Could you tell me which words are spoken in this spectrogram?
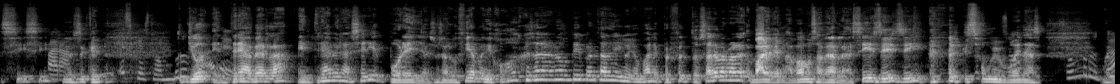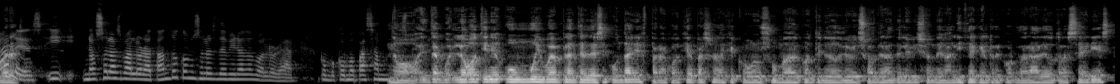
sí, no sé qué. Yo entré a verla, entré a ver la serie por ellas. O sea, Lucía me dijo, oh, es que sale Aaron Piper tal. Y digo yo, vale, perfecto. Sale Bárbara. Vale, venga, vamos a verla. Sí, sí, sí. que son muy buenas. Son brutales. Y no se las valora tanto como se les debiera de valorar. Como, como pasa mucho. No, luego tiene un muy buen plantel de secundarios para cualquier persona que consuma el contenido audiovisual de la televisión de Galicia, que él recordará de otras series.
